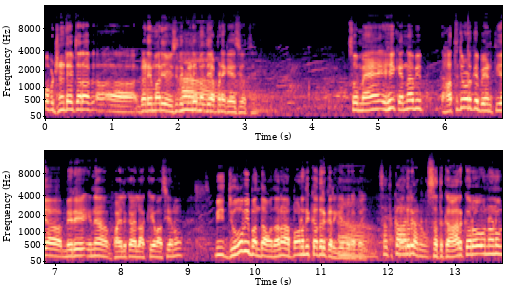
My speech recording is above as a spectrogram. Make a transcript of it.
ਉਹ ਬਠਿੰਡੇ ਵਿਚਾਰਾ ਅ, ਗੜੇਮਾਰੀ ਹੋਈ ਸੀ ਤੇ ਕਿਹੜੇ ਬੰਦੇ ਆਪਣੇ ਗਏ ਸੀ ਉੱਥੇ? ਸੋ ਮੈਂ ਇਹੀ ਕਹਿਣਾ ਵੀ ਹੱਥ ਜੋੜ ਕੇ ਬੇਨਤੀ ਆ ਮੇਰੇ ਇਹਨਾਂ ਫਾਈਲਕਾ ਇਲਾਕੇ ਵਾਸੀਆਂ ਨੂੰ ਵੀ ਜੋ ਵੀ ਬੰਦਾ ਆਉਂਦਾ ਨਾ ਆਪਾਂ ਉਹਨਾਂ ਦੀ ਕਦਰ ਕਰੀਏ ਮੇਰਾ ਭਾਈ। ਸਤਿਕਾਰ ਕਰੋ। ਸਤਿਕਾਰ ਕਰੋ ਉਹਨਾਂ ਨੂੰ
